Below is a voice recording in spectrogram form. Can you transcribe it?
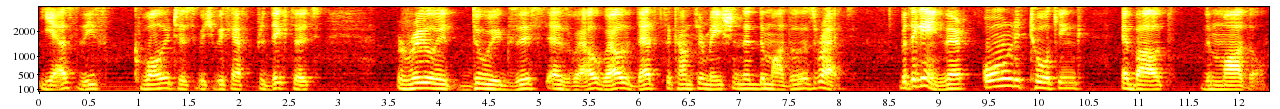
yes, these qualities which we have predicted really do exist as well, well, that's the confirmation that the model is right. But again, we're only talking about the model.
